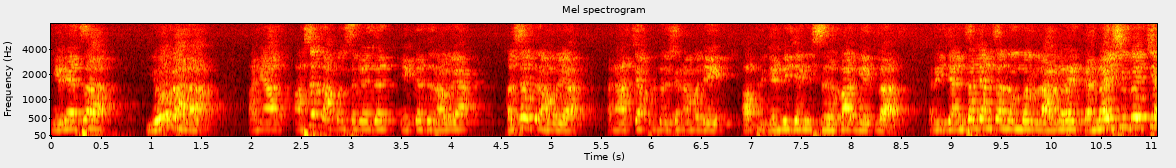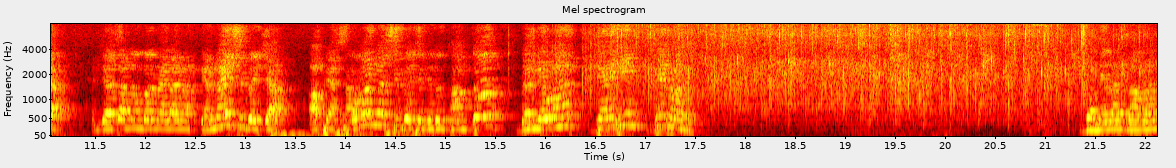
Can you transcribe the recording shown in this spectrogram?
येण्याचा योग आला. आणि आज असंच आपण सगळेजण एकत्र राहूया हसत राहूया. आणि आजच्या प्रदर्शनामध्ये आपले ज्यांनी ज्यांनी सहभाग घेतला आणि ज्यांचा ज्यांचा नंबर लागणार आहे त्यांनाही शुभेच्छा. ज्याचा नंबर नाही लागणार त्यांनाही शुभेच्छा. आपल्या सर्वांना शुभेच्छा तिथून थांबतो. धन्यवाद. जय हिंद. जय महाराष्ट्र धन्यवाद बाबा.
